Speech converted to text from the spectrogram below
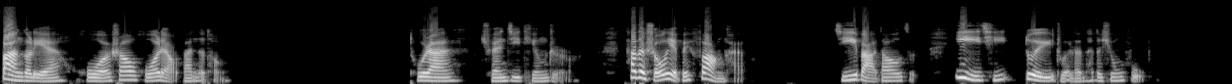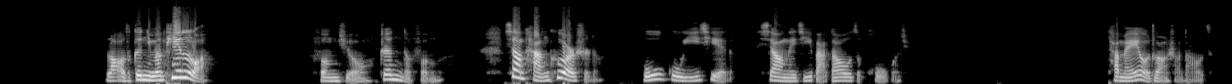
半个脸火烧火燎般的疼。突然，拳击停止了，他的手也被放开了，几把刀子一齐对准了他的胸腹部。老子跟你们拼了！风雄真的疯了，像坦克似的，不顾一切的向那几把刀子扑过去。他没有撞上刀子，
